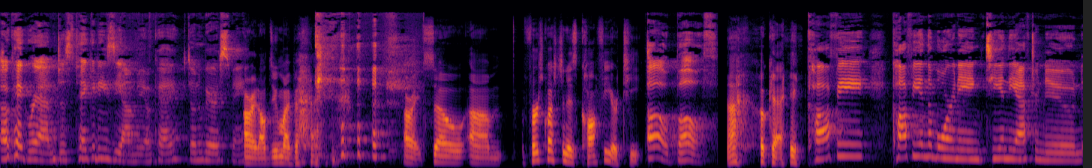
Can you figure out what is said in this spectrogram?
Okay, Graham, just take it easy on me, okay? Don't embarrass me. All right, I'll do my best. All right, so um, First question is coffee or tea? Oh, both. okay. Coffee, coffee in the morning, tea in the afternoon,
